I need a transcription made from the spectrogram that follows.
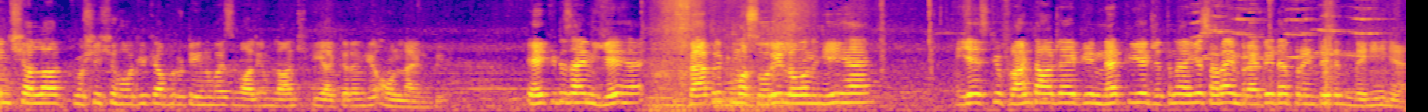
इनशाला कोशिश होगी कि अब रूटीन वाइज वॉल्यूम लॉन्च किया करेंगे ऑनलाइन भी एक डिज़ाइन ये है, फैब्रिक मसूरी लोन ही है। ये इसकी फ्रंट आ जाएगी नेक ये जितना है, ये सारा एम्ब्रॉयडेड है प्रिंटेड नहीं है।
